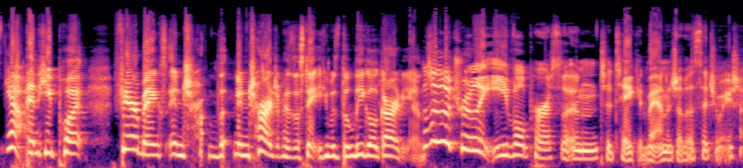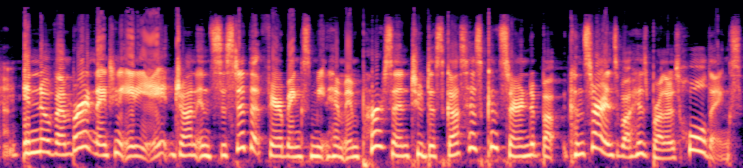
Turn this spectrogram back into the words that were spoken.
Yeah. And he put Fairbanks in, char- in charge of his estate. He was the legal guardian. this is a truly evil person to take advantage of the situation. In November 1988, John insisted that Fairbanks meet him in person to discuss his concern about, concerns about his brother's holdings.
